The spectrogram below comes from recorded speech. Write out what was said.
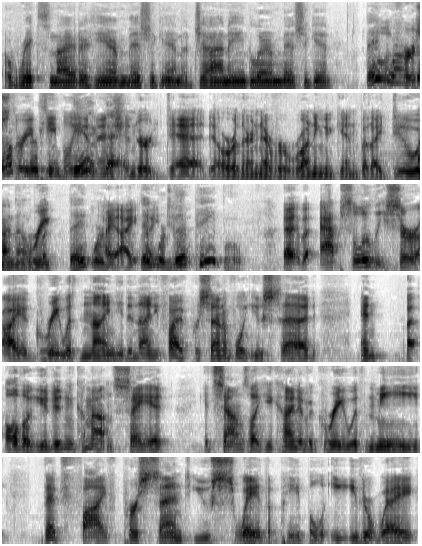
a Rick Snyder here in Michigan, a John Engler in Michigan. They well, the first three people you mentioned that. are dead, or they're never running again. But I do agree. I know, they were I, I, they I were do, good people. Uh, absolutely, sir. I agree with ninety to ninety-five percent of what you said. And uh, although you didn't come out and say it, it sounds like you kind of agree with me that 5% you sway the people either way,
